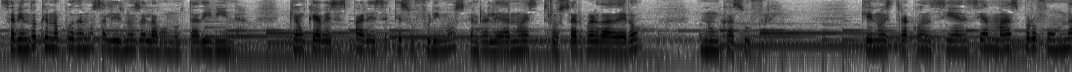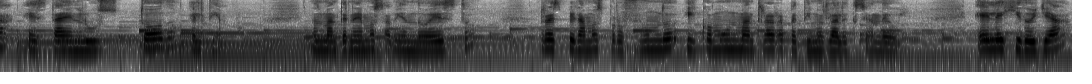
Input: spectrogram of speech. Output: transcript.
sabiendo que no podemos salirnos de la voluntad divina, que aunque a veces parece que sufrimos, en realidad nuestro ser verdadero nunca sufre, que nuestra conciencia más profunda está en luz todo el tiempo. Nos mantenemos sabiendo esto, respiramos profundo y como un mantra repetimos la lección de hoy. He elegido ya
